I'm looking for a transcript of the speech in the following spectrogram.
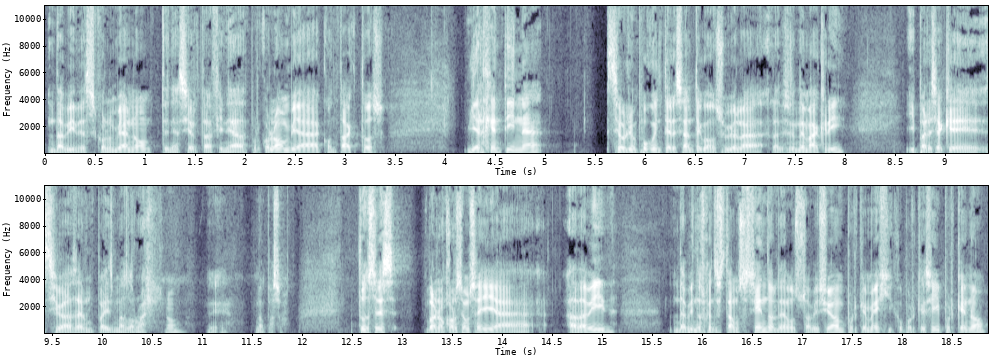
David es colombiano, tenía cierta afinidad por Colombia, contactos. Y Argentina se volvió un poco interesante cuando subió la, la decisión de Macri y parecía que se iba a ser un país más normal, ¿no? Eh, no pasó. Entonces, bueno, conocemos ahí a, a, David. David nos cuenta qué estamos haciendo, le damos nuestra visión, por qué México, por qué sí, por qué no.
